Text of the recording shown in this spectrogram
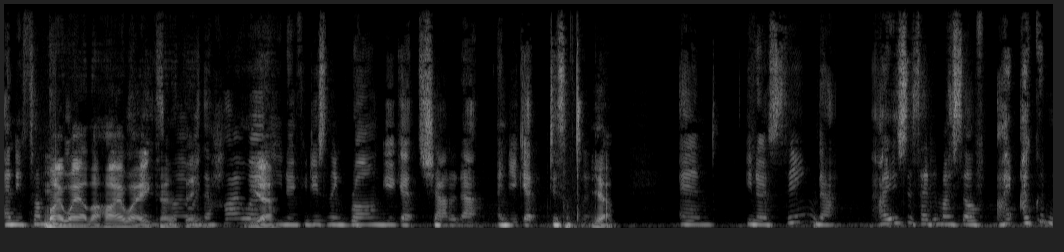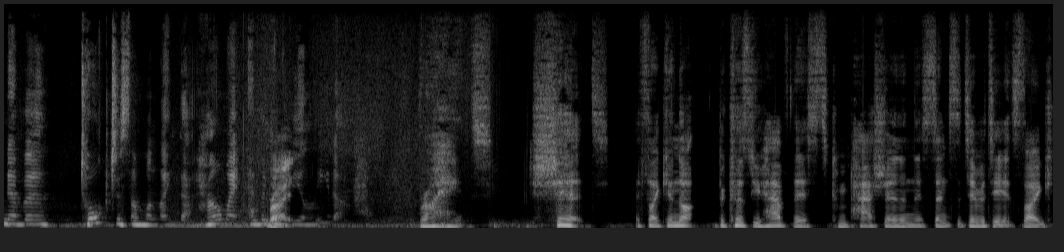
and if something My way or the highway kind of my way or thing. the highway, Yeah. you know, if you do something wrong, you get shouted at and you get disciplined. Yeah. And you know, seeing that, I used to say to myself, I, I could never talk to someone like that. How am I ever going Right. to be a leader? Right. Shit. It's like you're not because you have this compassion and this sensitivity. It's like,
